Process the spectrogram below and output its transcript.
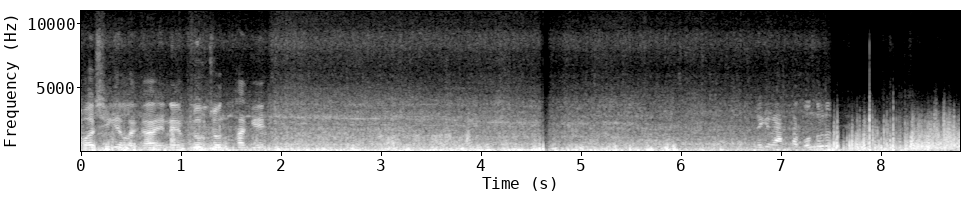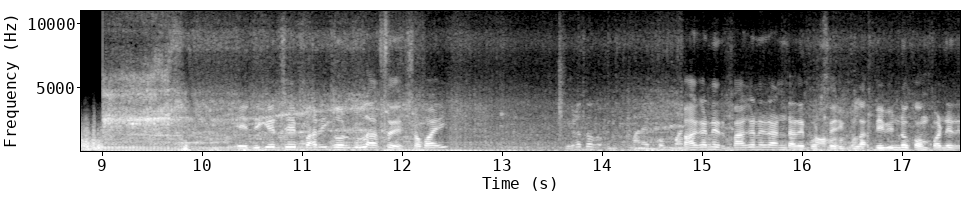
আবাসিক এলাকা এনে লোকজন থাকে। এদিকের যে বাড়ি ঘরগুলো আছে সবাই মানে বাগানের বাগানের আন্ডারে পড়ছে এগুলা। বিভিন্ন কোম্পানির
